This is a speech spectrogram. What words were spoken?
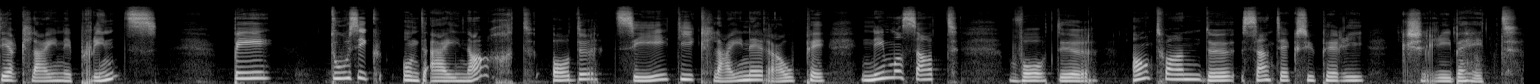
Der kleine Prinz, B. Tausend und eine Nacht oder C. Die kleine Raupe Nimmersatt, wo der Antoine de Saint-Exupéry geschrieben hat.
